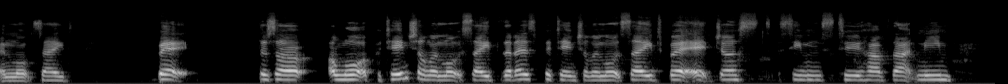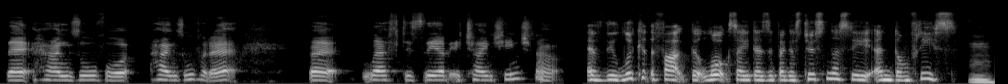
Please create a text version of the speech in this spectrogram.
in Lochside. But there's a, a lot of potential in Lochside. There is potential in Lochside, but it just seems to have that name that hangs over hangs over it. But Lift is there to try and change that. If they look at the fact that Lochside is the biggest housing estate in Dumfries, Mm.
